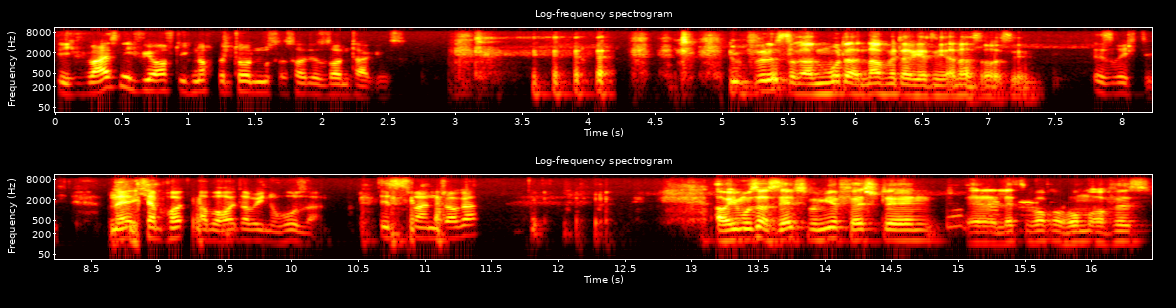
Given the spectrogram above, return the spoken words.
ich weiß nicht, wie oft ich noch betonen muss, dass heute Sonntag ist. du würdest doch am Montagnachmittag jetzt nicht anders aussehen ist richtig. Ne, ich habe heute, aber heute habe ich eine Hose an. Ist zwar ein Jogger. Aber ich muss das selbst bei mir feststellen, äh, letzte Woche Homeoffice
